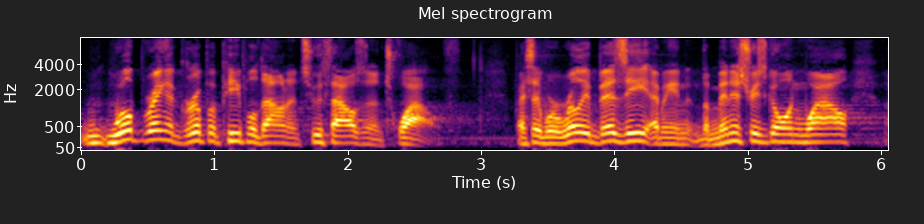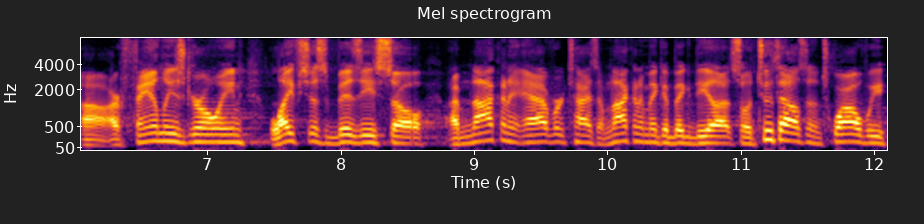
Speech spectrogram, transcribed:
We'll bring a group of people down in 2012. I said, we're really busy. I mean, the ministry's going well. Uh, our family's growing. Life's just busy. So I'm not going to advertise. I'm not going to make a big deal out. Of it. So in 2012, we,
